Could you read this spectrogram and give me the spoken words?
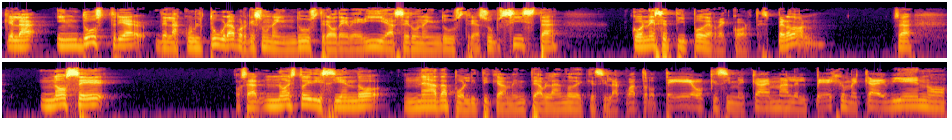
que la industria de la cultura, porque es una industria o debería ser una industria, subsista con ese tipo de recortes. Perdón. O sea, no sé, o sea, no estoy diciendo nada políticamente hablando de que si la 4T o que si me cae mal el peje o me cae bien o,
